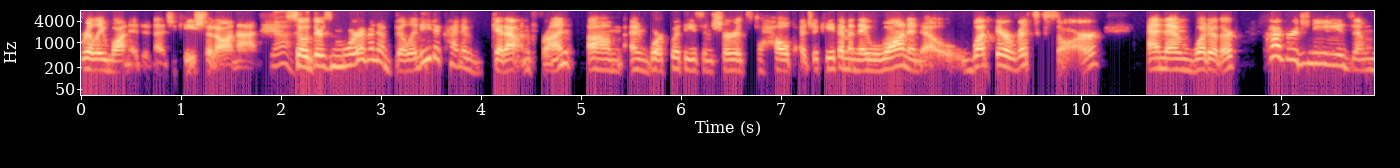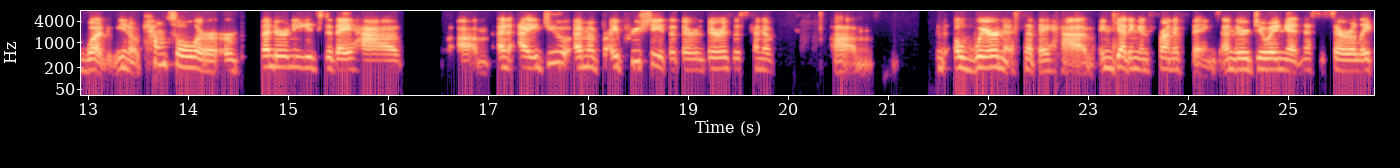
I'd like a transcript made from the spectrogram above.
really wanted an education on that. Yeah. So there's more of an ability to kind of get out in front um, and work with these insureds to help educate them. And they want to know what their risks are and then what are their coverage needs and what you know counsel or, or vendor needs do they have um, and I do I'm a, I appreciate that there there is this kind of um, awareness that they have in getting in front of things and they're doing it necessarily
